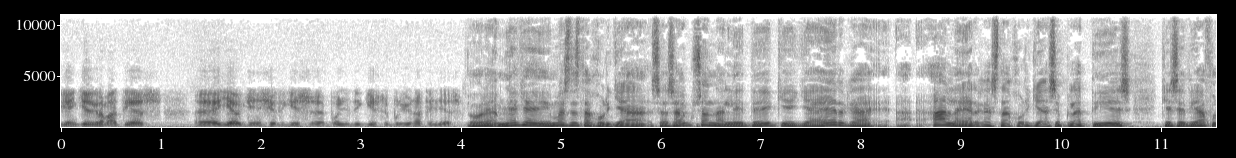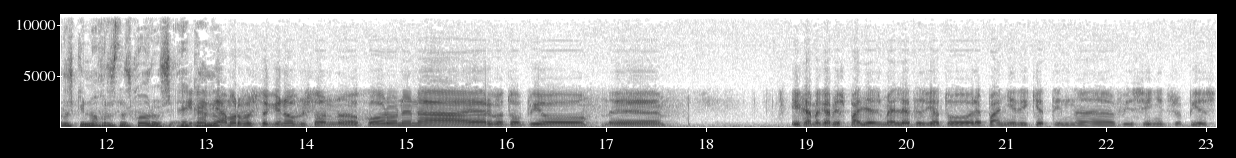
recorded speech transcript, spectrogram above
Γενικής Γραμματείας ε, γεωκινησιωτικής ε, πολιτικής του Υπουργείου Ναυτιλίας. Ωραία. Μια και είμαστε στα χωριά, σας άκουσα να λέτε και για έργα, ε, άλλα έργα στα χωριά, σε πλατείες και σε διάφορους κοινόχρηστους χώρους. Είναι η διαμόρφωση των κοινόχρηστων χώρων, ένα έργο το οποίο ε, είχαμε κάποιες παλιές μελέτες για το Ρεπανίδη και την Φυσίνη, τις οποίες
